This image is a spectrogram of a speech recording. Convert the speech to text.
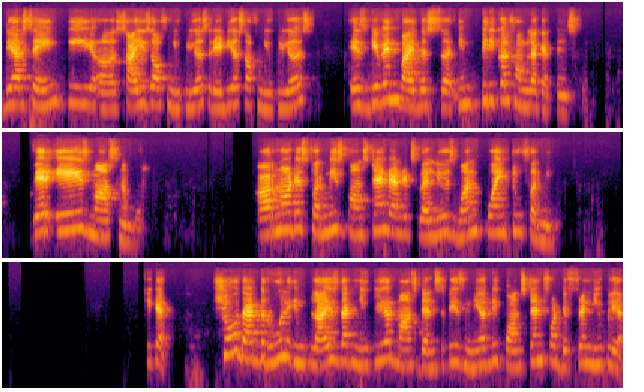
They are saying the uh, size of nucleus, radius of nucleus is given by this uh, empirical formula where A is mass number. R naught is Fermi's constant and its value is 1.2 Fermi. Okay. Show that the rule implies that nuclear mass density is nearly constant for different nuclei.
